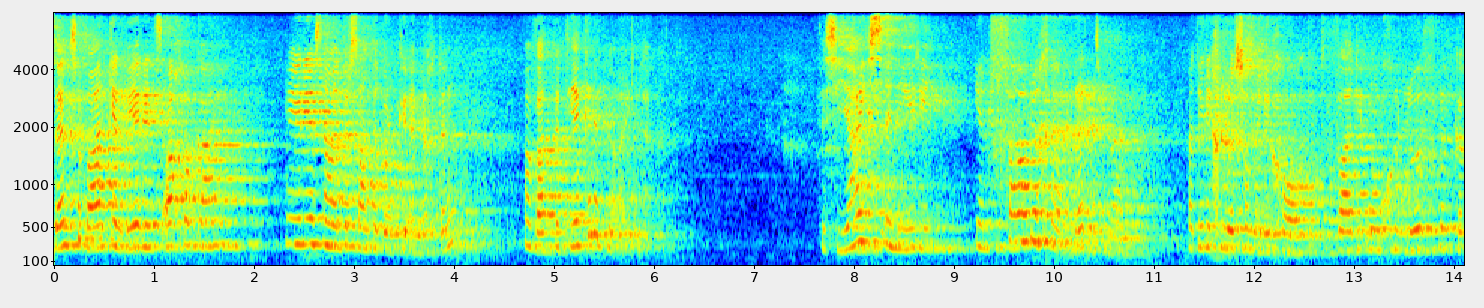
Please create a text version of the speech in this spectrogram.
dink so baie keer weer eens ag okay, Hierdie is nou 'n interessante brokkie inligting. Maar wat beteken dit nou eintlik? Dis juis in hierdie eenvoudige ritme wat hierdie geloofsfamilie gehad het, wat die ongelooflike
